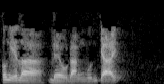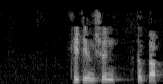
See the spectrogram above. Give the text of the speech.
Có nghĩa là đều đặn vững chãi. Khi thiền sinh thực tập,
